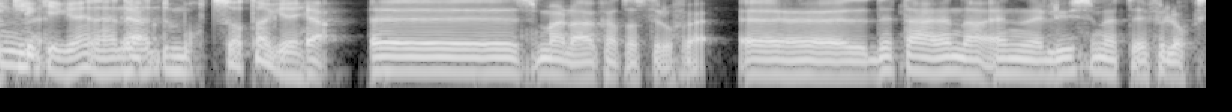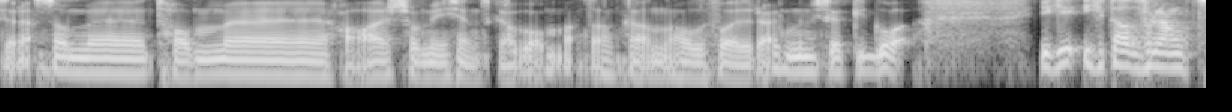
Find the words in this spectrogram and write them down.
Virkelig ikke gøy. Det er Ja. det motsatte av gøy. Ja, uh, som er da katastrofe. Uh, dette er en, da, en lus som heter Phylloxera, som uh, Tom eh, har så mye kjennskap om at han kan holde foredrag. Men vi skal ikke gå Ikke, ikke ta det for langt,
